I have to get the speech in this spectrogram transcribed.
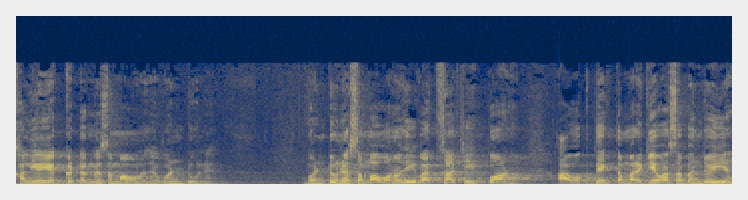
ખાલી એક ઘટકને સમાવવાનો છે વન ટુને વન ટુને સમાવવાનો છે એ વાત સાચી, પણ આ વખતે તમારે કેવા સંબંધ જોઈએ?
